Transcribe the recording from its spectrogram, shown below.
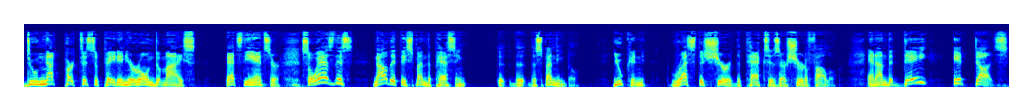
do not participate in your own demise. That's the answer. So as this, now that they spend the passing, the, the, the spending bill, you can rest assured the taxes are sure to follow. And on the day it does,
